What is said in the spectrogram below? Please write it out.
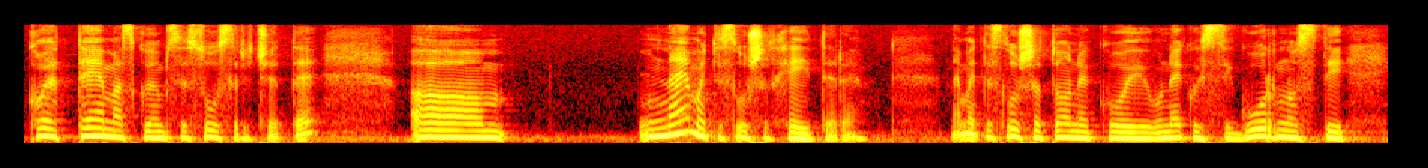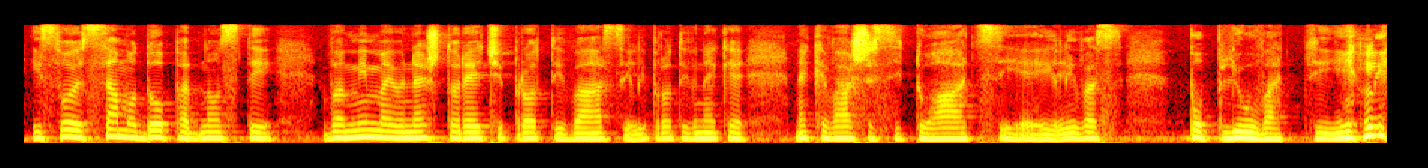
koja tema s kojom se susrećete, um, nemojte slušati hejtere. Nemojte slušati one koji u nekoj sigurnosti i svojoj samodopadnosti vam imaju nešto reći protiv vas ili protiv neke, neke vaše situacije ili vas popljuvati ili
